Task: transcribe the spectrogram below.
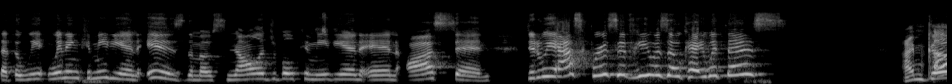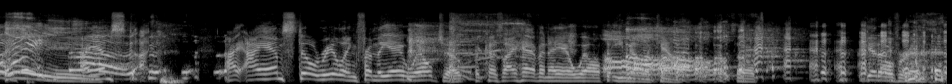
that the wi- winning comedian is the most knowledgeable comedian in Austin. Did we ask Bruce if he was okay with this? I'm good. Oh, hey, I am st- I, I am still reeling from the AOL joke because I have an AOL email Oh. account. So get over it.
